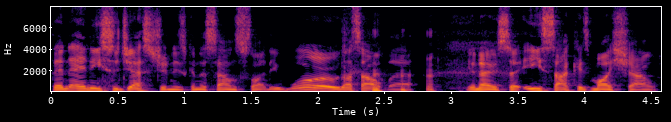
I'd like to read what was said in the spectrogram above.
then any suggestion is going to sound slightly whoa, that's out there. you know, so Isak is my shout.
